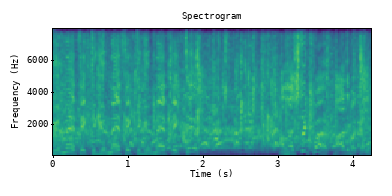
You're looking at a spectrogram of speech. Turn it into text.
Gülme efekti, gülme efekti, gülme efekti. Anlaştık mı? Hadi bakalım.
